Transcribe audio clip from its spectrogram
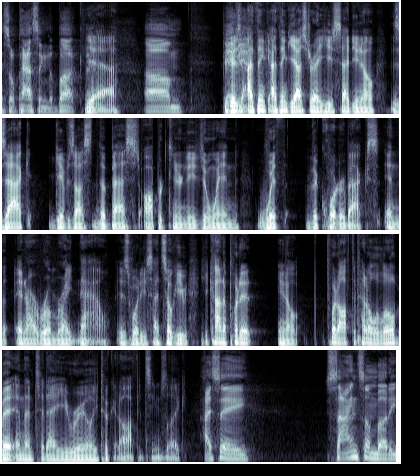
So, so passing the buck. there. yeah. Um, Because I think I think yesterday he said, you know, Zach gives us the best opportunity to win with the quarterbacks in the, in our room right now, is what he said. So he he kind of put it, you know, put off the pedal a little bit, and then today he really took it off. It seems like I say sign somebody,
